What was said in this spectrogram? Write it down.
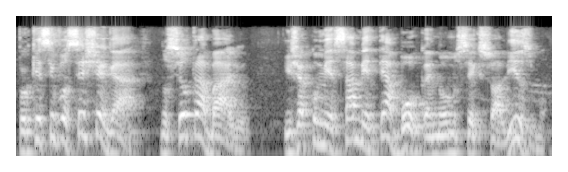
Porque se você chegar no seu trabalho e já começar a meter a boca no homossexualismo,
